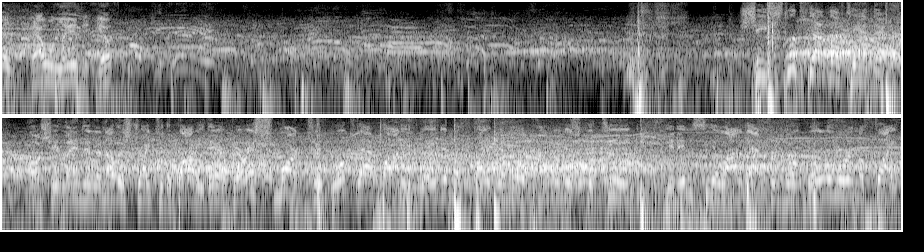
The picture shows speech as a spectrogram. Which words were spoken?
Oh, that one landed, yep. She slips that left hand there. She landed another strike to the body there. Very smart to work that body late in the fight when her opponent is fatigued. You didn't see a lot of that from her earlier in the fight.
